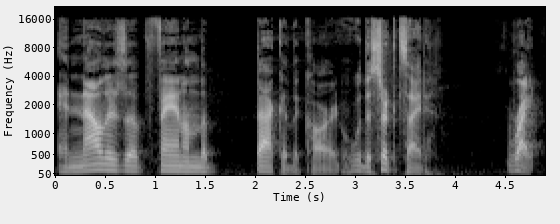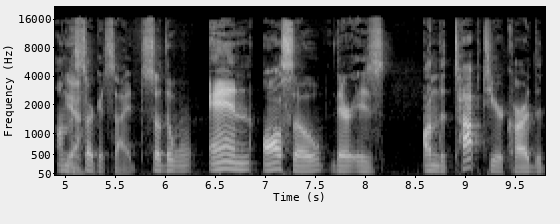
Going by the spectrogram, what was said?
and now there's a fan on the back of the card. With the circuit side. Right on Yeah. the circuit side. So the and also there is on the top tier card the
